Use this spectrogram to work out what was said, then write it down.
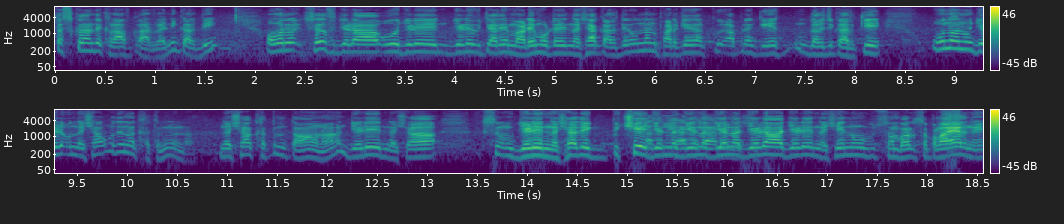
ਤਸਕਰਾਂ ਦੇ ਖਿਲਾਫ ਕਾਰਵਾਈ ਨਹੀਂ ਕਰਦੀ ਔਰ ਸਿਰਫ ਜਿਹੜਾ ਉਹ ਜਿਹੜੇ ਜਿਹੜੇ ਵਿਚਾਰੇ ਮਾੜੇ ਮੋਟੇ ਨਸ਼ਾ ਕਰਦੇ ਨੇ ਉਹਨਾਂ ਨੂੰ ਫੜ ਕੇ ਆਪਣੇ ਕੇਸ ਦਰਜ ਕਰਕੇ ਉਹਨਾਂ ਨੂੰ ਜਿਹੜਾ ਉਹ ਨਸ਼ਾ ਉਹਦੇ ਨਾਲ ਖਤਮ ਨਹੀਂ ਹੋਣਾ। ਨਸ਼ਾ ਖਤਮ ਤਾਂ ਹੋਣਾ ਜਿਹੜੇ ਨਸ਼ਾ ਜਿਹੜੇ ਨਸ਼ਾ ਦੇ ਪਿੱਛੇ ਜਿਹੜਾ ਜਿਹੜਾ ਜਿਹੜਾ ਜਿਹੜਾ ਜਿਹੜੇ ਨਸ਼ੇ ਨੂੰ ਸਪਲਾਇਰ ਨੇ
